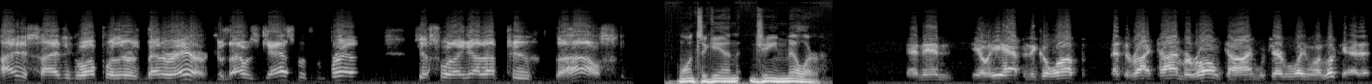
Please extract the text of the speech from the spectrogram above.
I decided to go up where there was better air because I was gasping for breath just when I got up to the house. Once again, Gene Miller. And then, you know, he happened to go up at the right time or wrong time, whichever way you want to look at it,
